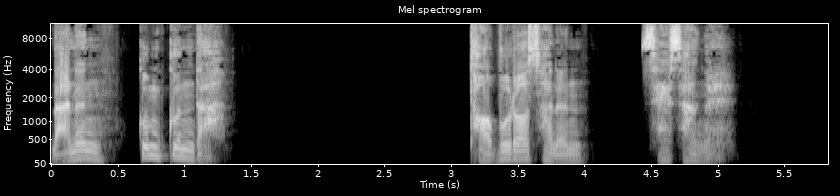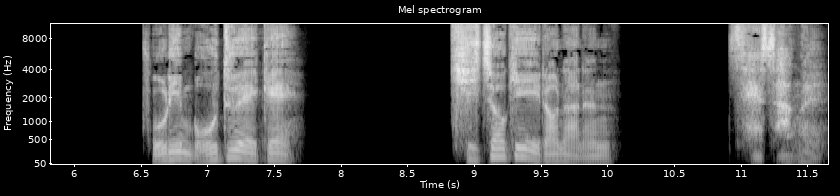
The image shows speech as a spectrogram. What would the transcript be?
나는 꿈꾼다. 더불어 사는 세상을. 우리 모두에게 기적이 일어나는 세상을.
